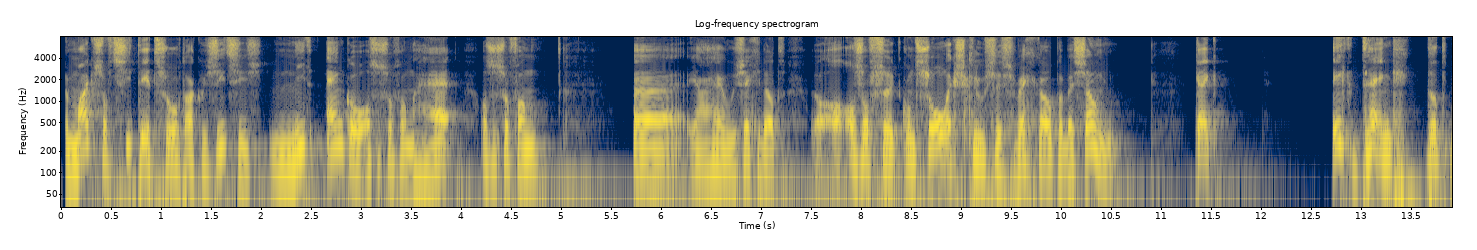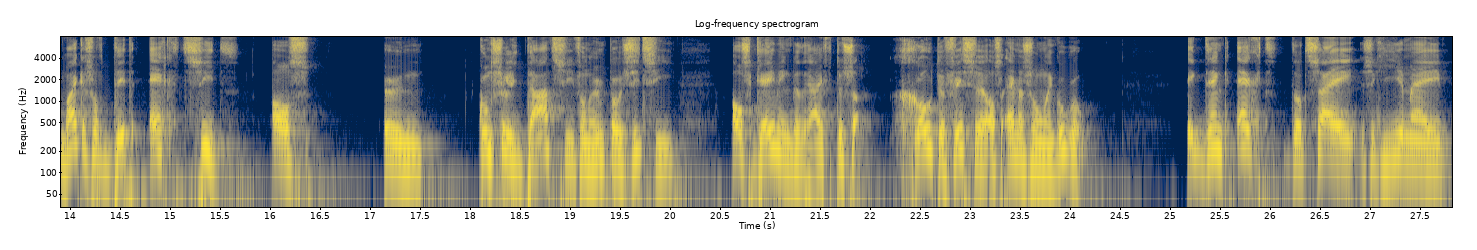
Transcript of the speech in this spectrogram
Microsoft ziet dit soort acquisities niet enkel als een soort van. Hè, als een soort van uh, ja, hè, hoe zeg je dat? Alsof ze console exclusives wegkopen bij Sony. Kijk, ik denk dat Microsoft dit echt ziet als een consolidatie van hun positie als gamingbedrijf tussen grote vissen als Amazon en Google. Ik denk echt dat zij zich hiermee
